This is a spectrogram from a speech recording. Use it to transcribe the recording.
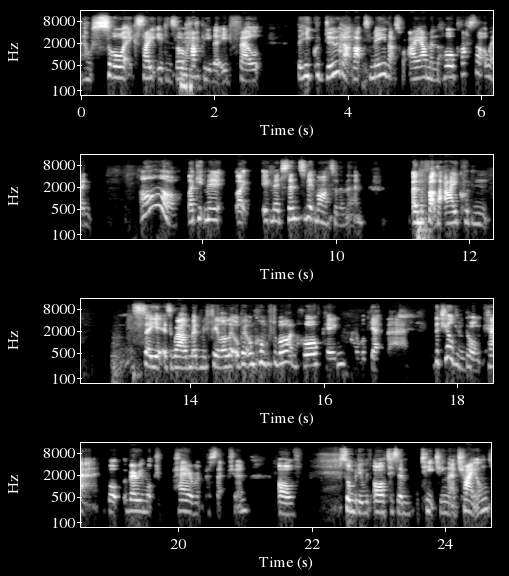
And I was so excited and so mm-hmm. happy that he'd felt that he could do that. That's me. That's what I am. And the whole class sort of went, Oh, like it made like it made sense a bit more to them then and the fact that I couldn't say it as well made me feel a little bit uncomfortable. I'm hoping I will get there. The children don't care, but very much parent perception of somebody with autism teaching their child.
